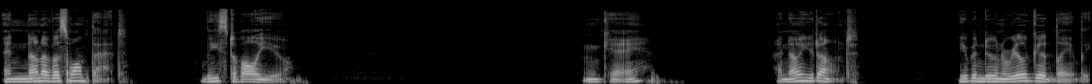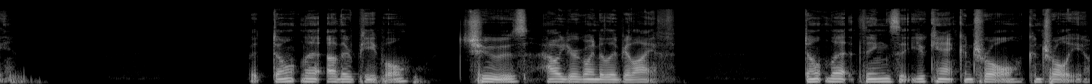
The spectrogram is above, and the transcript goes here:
And none of us want that. Least of all you. Okay. I know you don't. You've been doing real good lately. But don't let other people choose how you're going to live your life. Don't let things that you can't control control you.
